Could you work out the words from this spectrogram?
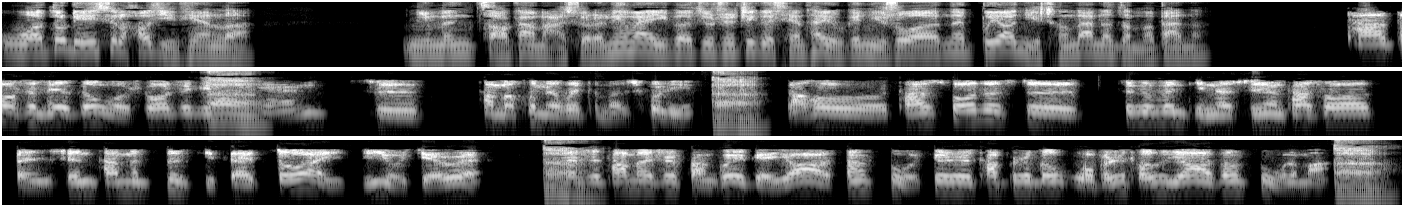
我都联系了好几天了，你们早干嘛去了？另外一个就是这个钱他有跟你说，那不要你承担了怎么办呢？他倒是没有跟我说这个钱是他们后面会怎么处理。嗯。然后他说的是这个问题呢，实际上他说本身他们自己在周二已经有结论。但是他们是反馈给幺二三四五，就是他不是跟我不是投诉幺二三四五了吗？嗯，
